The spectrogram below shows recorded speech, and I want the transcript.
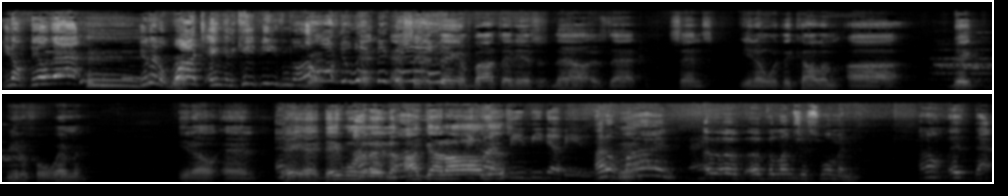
You don't feel that? Your little watch ain't gonna keep you from going. Oh, I feel like and, big and see the thing about that is, is now is that since you know what they call them, uh, big beautiful women, you know, and, they they want I to let don't know I mind. got They all call this. BBWs. I don't Yeah. mind a, a, a voluptuous woman. I don't. It, that,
